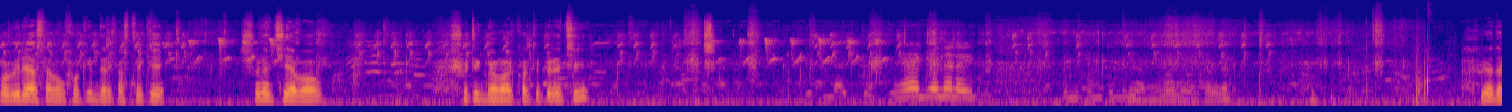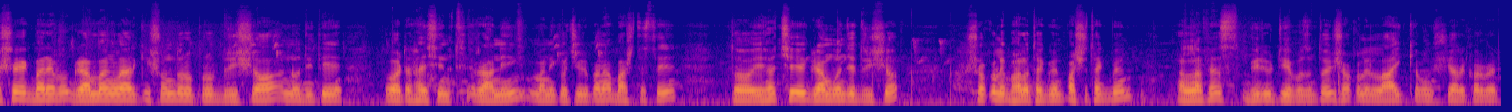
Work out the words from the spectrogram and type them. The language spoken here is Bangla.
কবিরাজ এবং ফকিরদের কাছ থেকে শুনেছি এবং সঠিক ব্যবহার করতে পেরেছি। প্রিয় দর্শক একবারে গ্রাম বাংলার কি সুন্দর অপরূপ দৃশ্য। নদীতে ওয়াটার হাইসিন্থ রানিং মানে কচুরিপানা বাসতেছে। তো এই হচ্ছে গ্রামগঞ্জের দৃশ্য। সকলে ভালো থাকবেন পাশে থাকবেন। আল্লাহ হাফেজ। ভিডিওটি এ পর্যন্তই। সকলে লাইক এবং শেয়ার করবেন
